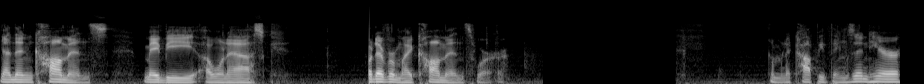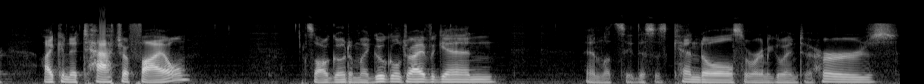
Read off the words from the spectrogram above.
And then comments. Maybe I want to ask whatever my comments were. I'm going to copy things in here. I can attach a file. So I'll go to my Google Drive again. And let's see, this is Kendall, so we're going to go into hers.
